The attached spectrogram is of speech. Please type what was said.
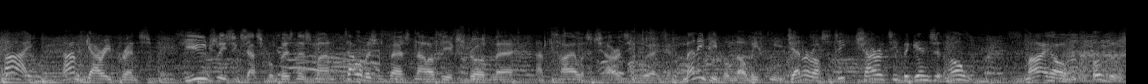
Hi, I'm Gary Prince, hugely successful businessman, television personality extraordinaire, and tireless charity worker. Many people know me for my generosity. Charity begins at home. My home, others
